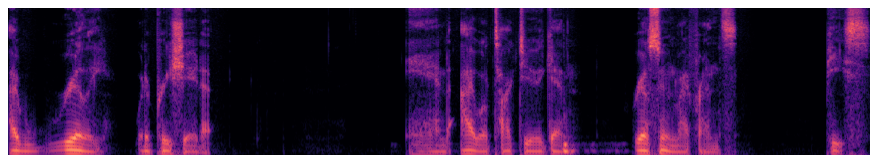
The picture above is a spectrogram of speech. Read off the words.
I really would appreciate it. And I will talk to you again real soon, my friends. Peace.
